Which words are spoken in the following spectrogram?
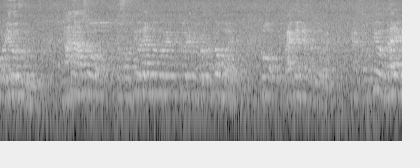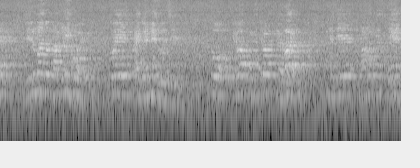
વડીલો છો, નાના હશો, તો સૌથી વધારે જો કોઈ ઝઘડો થતો હોય, તો ભાઈ બહેનને થતો હોય. અને સૌથી વધારે દિલમાં જો લાગણી હોય, તો એ ભાઈ બહેનને જ હોય છે. તો એવા પવિત્ર તહેવાર અને જે માનો કે બહેન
